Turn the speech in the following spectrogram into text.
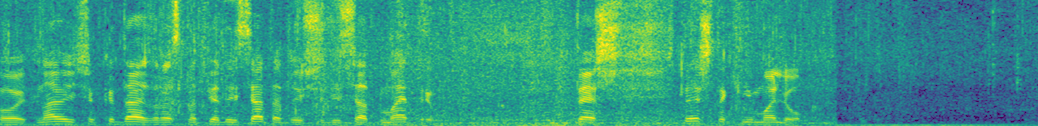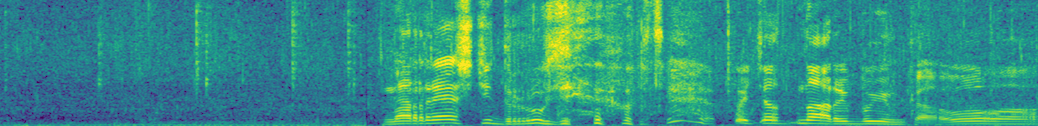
Ой, навіть що кидаю зараз на 50 а до 60 метрів. Теж, теж такий мальок. Нарешті, друзі, хоч, хоч одна рибинка. О,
